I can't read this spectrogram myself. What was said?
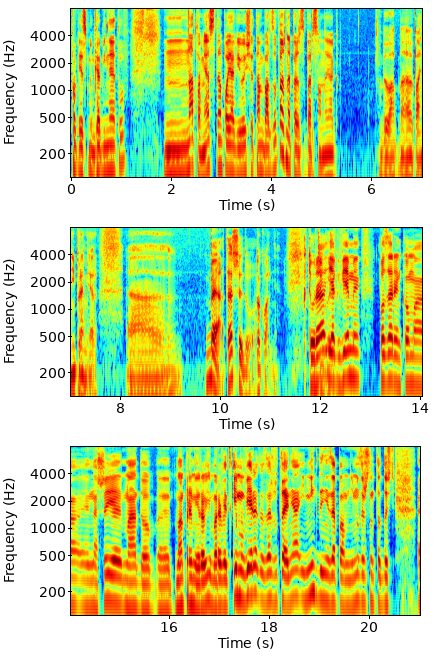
powiedzmy gabinetów. Mm, Natomiast no, pojawiły się tam bardzo ważne pers- persony, jak była e, pani premier. E, Beata Szydło, dokładnie. która Dziękuję jak wiemy poza rękoma y, na szyję ma, do, y, ma premierowi Morawieckiemu wiele do zarzucenia i nigdy nie zapomni mu. Zresztą to dość y,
